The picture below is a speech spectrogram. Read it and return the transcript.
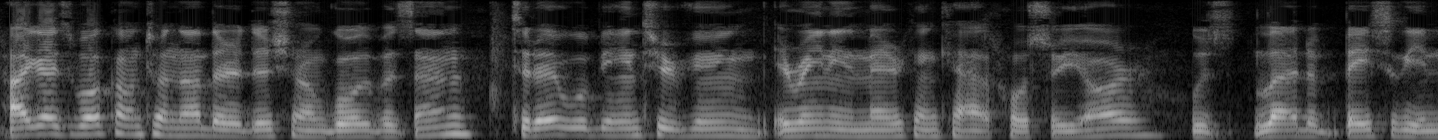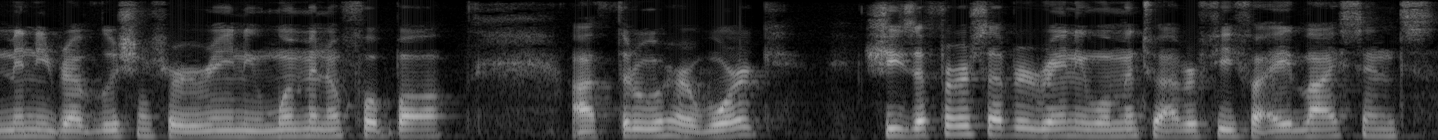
Hi guys, welcome to another edition of Gold Bazan. Today we'll be interviewing Iranian American Kat Khosrowyar, who's led a, basically a mini revolution for Iranian women in football uh, through her work. She's the first ever Iranian woman to have her FIFA A license,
